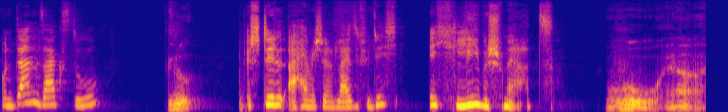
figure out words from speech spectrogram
Und dann sagst du, Uh, still, heimlich still und leise für dich, ich liebe Schmerz. Uh ja.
